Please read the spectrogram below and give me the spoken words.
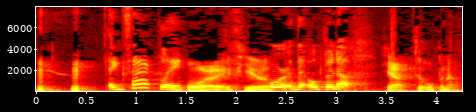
Exactly. or if you Or the opened up. yeah to open up.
